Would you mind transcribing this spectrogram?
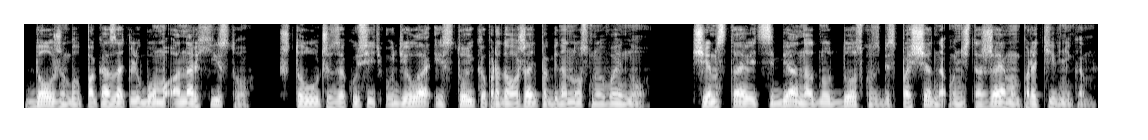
должен был показать любому анархисту, что лучше закусить у дела и стойко продолжать победоносную войну, чем ставить себя на одну доску с беспощадно уничтожаемым противником.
